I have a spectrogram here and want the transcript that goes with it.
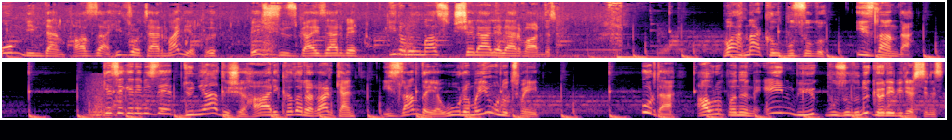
10 binden fazla hidrotermal yapı, 500 gayzer ve inanılmaz şelaleler vardır. Vahmakul buzulu, İzlanda. Gezegenimizde dünya dışı harikalar ararken İzlanda'ya uğramayı unutmayın. Burada Avrupa'nın en büyük buzulunu görebilirsiniz.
